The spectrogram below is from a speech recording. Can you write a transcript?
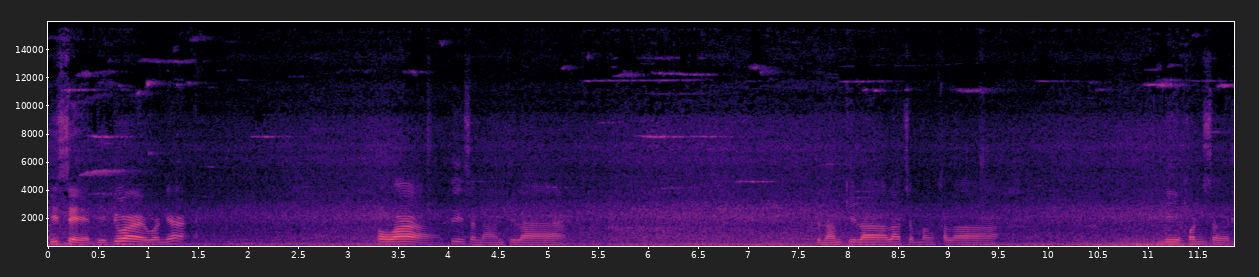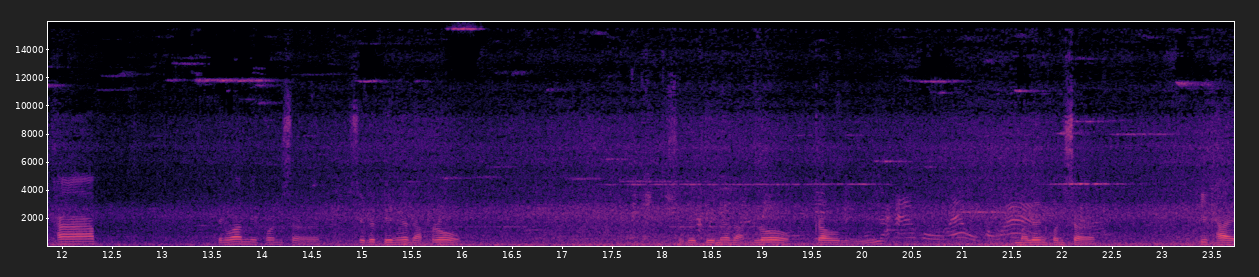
พิเศษอีกด้วยวันเนี้ย เพราะว่าที่สนามกีฬา สนามกีฬาราชมังคลา มีคอนเสิร์ตครับเป็นว่ามีคอนเสิร์ตศิลปินระดับโลกศิลปินระดับโลกเกาหลี มาเล่นคอนเสิร์ตที่ไทย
